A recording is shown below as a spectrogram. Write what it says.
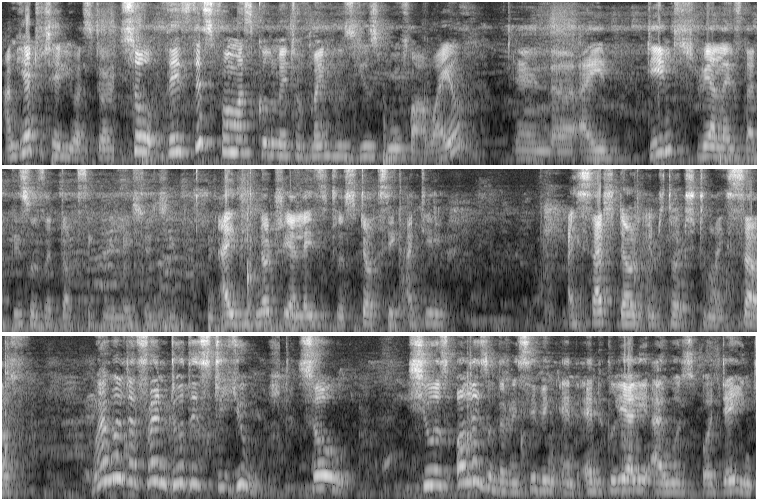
I'm here to tell you a story. So there's this former schoolmate of mine who's used me for a while, and uh, I didn't realize that this was a toxic relationship. I did not realize it was toxic until I sat down and thought to myself, why would a friend do this to you? So she was always on the receiving end, and clearly I was ordained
